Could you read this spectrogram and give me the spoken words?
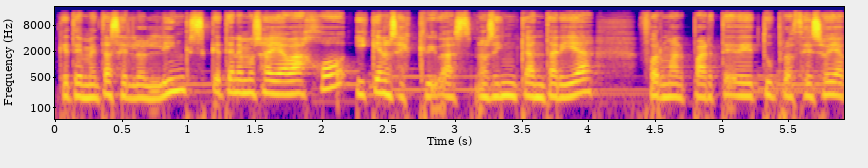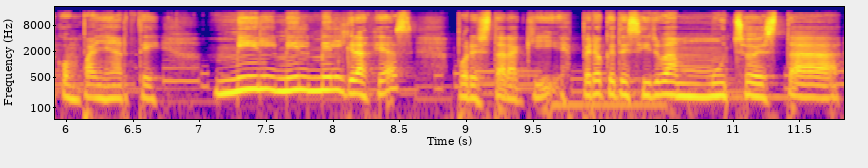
que te metas en los links que tenemos ahí abajo y que nos escribas. Nos encantaría formar parte de tu proceso y acompañarte. Mil, mil, mil gracias por estar aquí. Espero que te sirva mucho esta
